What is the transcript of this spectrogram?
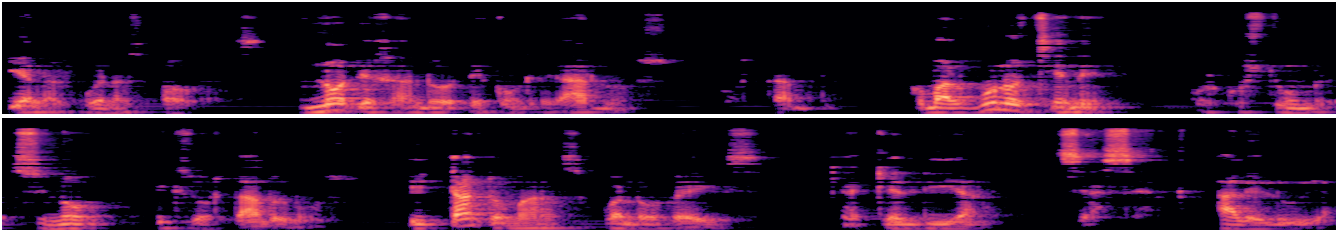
y a las buenas obras, no dejando de congregarnos, importante, como algunos tienen por costumbre, sino exhortándonos, y tanto más cuando veis que aquel día se acerca. Aleluya.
